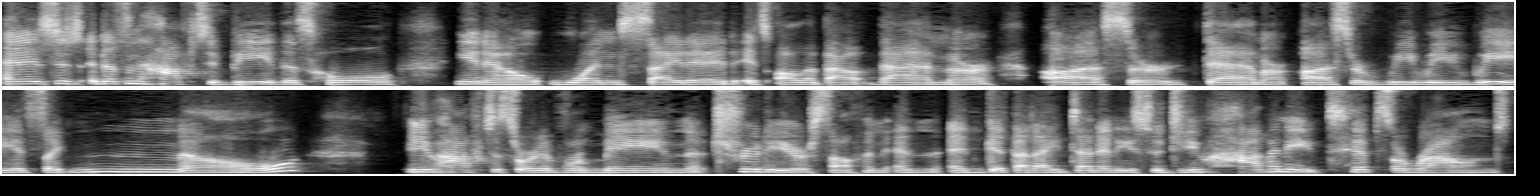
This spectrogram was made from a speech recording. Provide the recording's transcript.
And it's just it doesn't have to be this whole you know one-sided it's all about them or us or them or us or we we we. It's like no. You have to sort of remain true to yourself and, and, and get that identity. So do you have any tips around,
